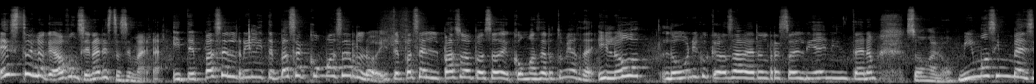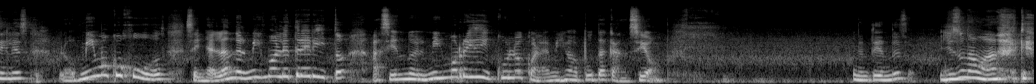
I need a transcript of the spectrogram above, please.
esto es lo que va a funcionar esta semana. Y te pasa el reel y te pasa cómo hacerlo. Y te pasa el paso a paso de cómo hacer tu mierda. Y luego lo único que vas a ver el resto del día en Instagram son a los mismos imbéciles, los mismos cojudos, señalando el mismo letrerito, haciendo el mismo ridículo con la misma puta canción. ¿Me entiendes? Y es una madre que...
